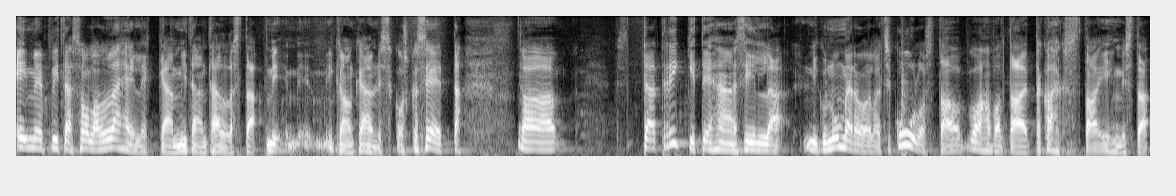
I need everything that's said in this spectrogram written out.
ei meidän pitäisi olla lähellekään mitään tällaista, mi- mi- mikä on käynnissä. Koska se, että... Tämä trikki tehdään sillä niin kuin numeroilla, että se kuulostaa vahvalta, että 800 ihmistä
